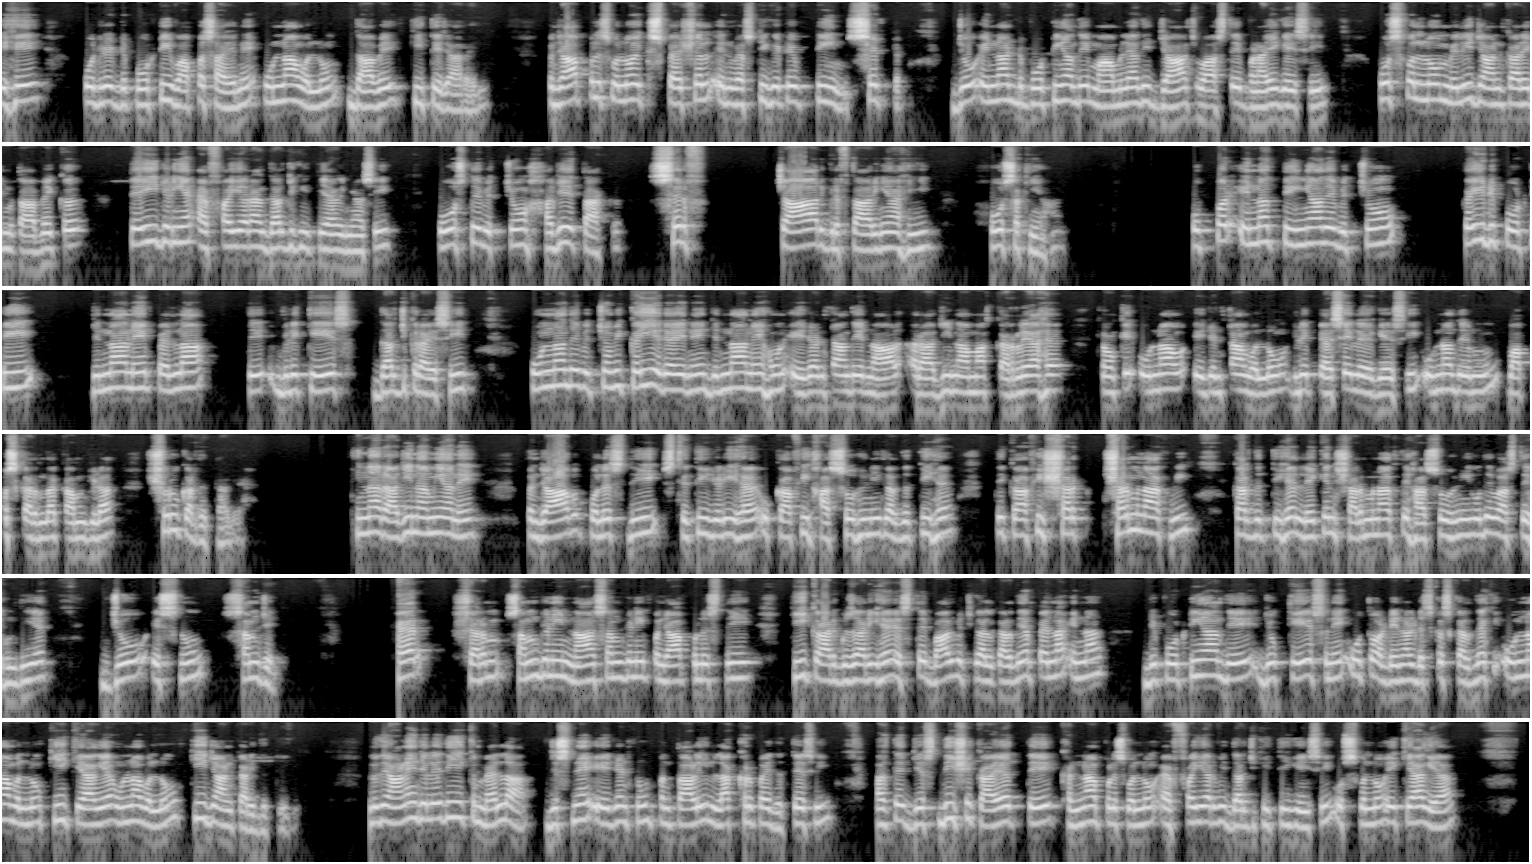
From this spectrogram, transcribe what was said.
ਇਹ ਉਹ ਜਿਹੜੇ ਡਿਪੋਰਟੀ ਵਾਪਸ ਆਏ ਨੇ, ਉਹਨਾਂ ਵੱਲੋਂ ਦਾਅਵੇ ਕੀਤੇ ਜਾ ਰਹੇ ਨੇ। ਪੰਜਾਬ ਪੁਲਿਸ ਵੱਲੋਂ ਇੱਕ ਸਪੈਸ਼ਲ ਇਨਵੈਸਟੀਗੇਟਿਵ ਟੀਮ, ਸਿਟ ਜੋ ਇਹਨਾਂ ਡਿਪੋਟੀਆਂ ਦੇ ਮਾਮਲਿਆਂ ਦੀ ਜਾਂਚ ਵਾਸਤੇ ਬਣਾਈ ਗਈ ਸੀ, ਉਸ ਵੱਲੋਂ ਮਿਲੀ ਜਾਣਕਾਰੀ ਮੁਤਾਬਕ 23 ਜਿਹੜੀਆਂ ਐਫ ਆਈ ਆਰਾਂ ਦਰਜ ਕੀਤੀਆਂ ਗਈਆਂ ਸੀ, ਉਸ ਦੇ ਵਿੱਚੋਂ ਹਜੇ ਤੱਕ ਸਿਰਫ 4 ਗ੍ਰਿਫਤਾਰੀਆਂ ਹੀ ਹੋ ਸਕੀਆਂ ਹਨ। ਉੱਪਰ ਇਹਨਾਂ ਤੇਈਆਂ ਦੇ ਵਿੱਚੋਂ ਕਈ ਡਿਪੋਟੀ ਜਿਨ੍ਹਾਂ ਨੇ ਪਹਿਲਾਂ ਤੇ ਜਿਹੜੇ ਕੇਸ ਦਰਜ ਕਰਾਏ ਸੀ ਉਹਨਾਂ ਦੇ ਵਿੱਚੋਂ ਵੀ ਕਈ ਅਜਿਹੇ ਨੇ ਜਿਨ੍ਹਾਂ ਨੇ ਹੁਣ ਏਜੰਟਾਂ ਦੇ ਨਾਲ ਰਾਜੀਨਾਮਾ ਕਰ ਲਿਆ ਹੈ, ਕਿਉਂਕਿ ਉਹਨਾਂ ਏਜੰਟਾਂ ਵੱਲੋਂ ਜਿਹੜੇ ਪੈਸੇ ਲਏ ਗਏ ਸੀ, ਉਹਨਾਂ ਦੇ ਨੂੰ ਵਾਪਸ ਕਰਨ ਦਾ ਕੰਮ ਜਿਹੜਾ ਸ਼ੁਰੂ ਕਰ ਦਿੱਤਾ ਗਿਆ ਇਹਨਾਂ ਰਾਜੀਨਾਮਿਆਂ ਨੇ ਪੰਜਾਬ ਪੁਲਿਸ ਦੀ ਸਥਿਤੀ ਜਿਹੜੀ ਹੈ, ਉਹ ਕਾਫੀ ਹਾਸੋਹੀਣੀ ਕਰ ਦਿੱਤੀ ਹੈ ਤੇ ਕਾਫੀ ਸ਼ਰ ਸ਼ਰਮਨਾਕ ਵੀ ਕਰ ਦਿੱਤੀ ਹੈ, ਲੇਕਿਨ ਸ਼ਰਮਨਾਕ ਤੇ ਹਾਸੋਹੀਣੀ ਉਹਦੇ ਵਾਸਤੇ ਹੁੰਦੀ ਹੈ ਜੋ ਇਸ ਨੂੰ ਸਮਝੇ। ਖੈਰ ਸ਼ਰਮ ਸਮਝਣੀ, ਨਾ ਸਮਝਣੀ, ਪੰਜਾਬ ਪੁਲਿਸ ਦੀ ਕੀ ਕਾਰਗੁਜ਼ਾਰੀ ਹੈ, ਇਸ ਤੇ ਬਾਅਦ ਵਿੱਚ ਗੱਲ ਕਰਦੇ ਹਾਂ। ਪਹਿਲਾਂ ਇਹਨਾਂ ਡਿਪੋਟੀਆਂ ਦੇ ਜੋ ਕੇਸ ਨੇ, ਉਹ ਤੁਹਾਡੇ ਨਾਲ ਡਿਸਕਸ ਕਰਦੇ ਆ ਕਿ ਉਹਨਾਂ ਵੱਲੋਂ ਕੀ ਕਿਹਾ ਗਿਆ, ਉਹਨਾਂ ਵੱਲੋਂ ਕੀ ਜਾਣਕਾਰੀ ਦਿੱਤੀ ਗਈ। ਲੁਧਿਆਣੇ ਜ਼ਿਲ੍ਹੇ ਦੀ ਇੱਕ ਮਹਿਲਾ, ਜਿਸਨੇ ਏਜੰਟ ਨੂੰ 45 ਲੱਖ ਰੁਪਏ ਦਿੱਤੇ ਸੀ ਅਤੇ ਜਿਸ ਦੀ ਸ਼ਿਕਾਇਤ ਤੇ ਖੰਨਾ ਪੁਲਿਸ ਵੱਲੋਂ ਐਫ ਆਈ ਆਰ ਵੀ ਦਰਜ ਕੀਤੀ ਗਈ ਸੀ, ਉਸ ਵੱਲੋਂ ਇਹ ਕਿਹਾ ਗਿਆ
